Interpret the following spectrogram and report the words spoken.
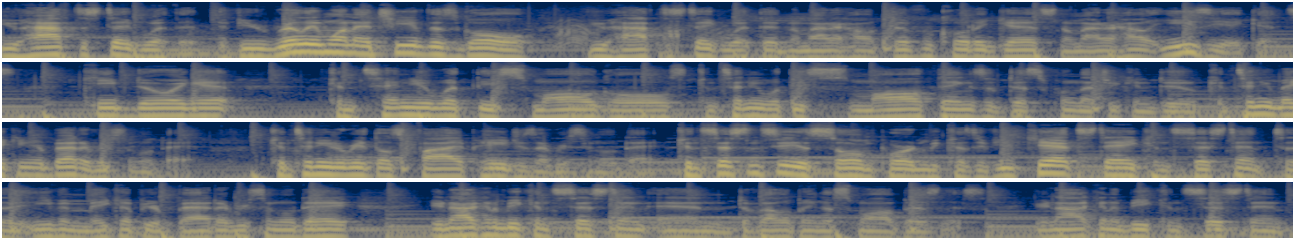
you have to stick with it. If you really want to achieve this goal, you have to stick with it no matter how difficult it gets, no matter how easy it gets. Keep doing it. Continue with these small goals. Continue with these small things of discipline that you can do. Continue making your bed every single day. Continue to read those five pages every single day. Consistency is so important because if you can't stay consistent to even make up your bed every single day, you're not going to be consistent in developing a small business. You're not going to be consistent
